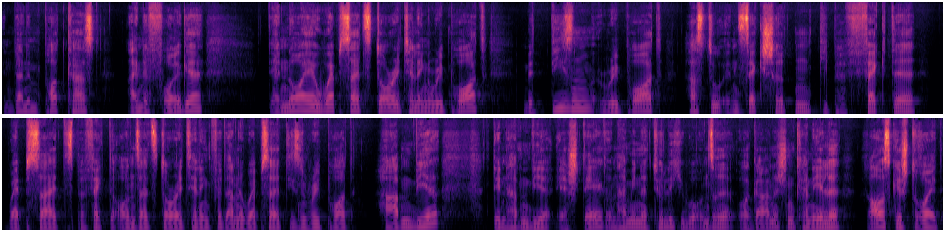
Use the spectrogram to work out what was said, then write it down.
in deinem Podcast eine Folge. Der neue Website Storytelling Report. Mit diesem Report hast du in sechs Schritten die perfekte Website, das perfekte On-Site Storytelling für deine Website. Diesen Report haben wir. Den haben wir erstellt und haben ihn natürlich über unsere organischen Kanäle rausgestreut,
